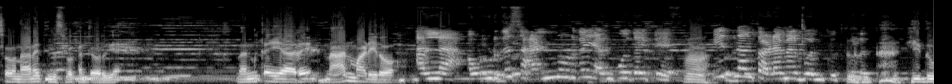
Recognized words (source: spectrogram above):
ಸೊ ನಾನೇ ತಿನ್ನಿಸ್ಬೇಕಂತ ಅವ್ರಿಗೆ. ನನ್ನ ಕೈಯಾರೆ ನಾನು ಮಾಡಿರೋ ಅಲ್ಲ ಹುಡುಗ ಸಣ್ಣ ಹುಡುಗ ಹೆಂಗ್ ಹಾಂ. ನನ್ನ ತೊಡೆ ಮೇಲೆ ಬಂದು ಕೂತ್ಕೊಳ್ಳುತ್ತೆ ಇದು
